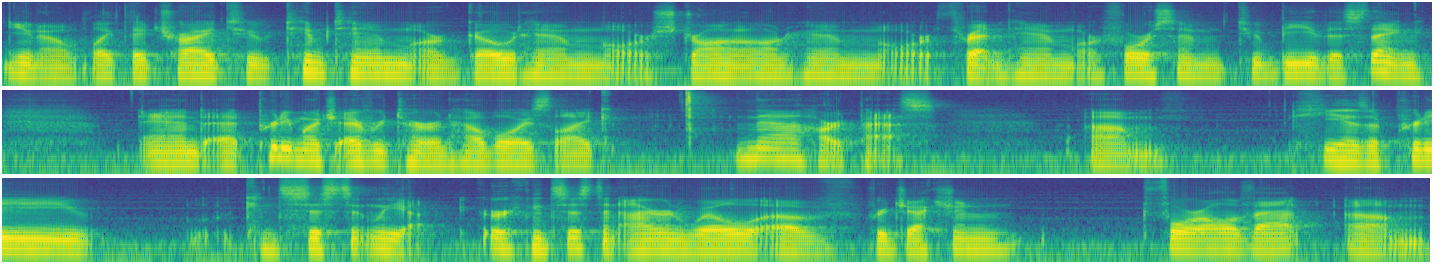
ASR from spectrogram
you know, like they try to tempt him or goad him or strong arm him or threaten him or force him to be this thing. And at pretty much every turn, Hellboy's like, nah, hard pass. Um, he has a pretty consistently or consistent iron will of rejection for all of that. Um,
